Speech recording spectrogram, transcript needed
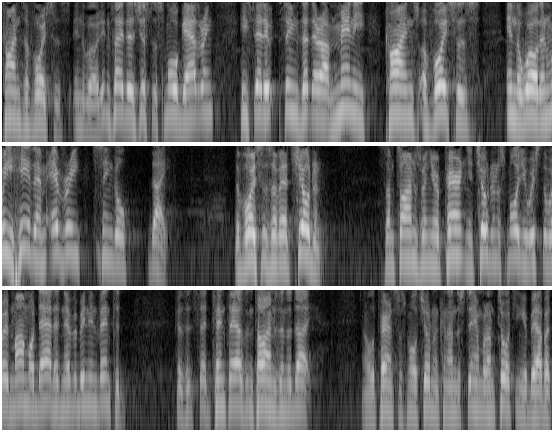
kinds of voices in the world. He didn't say there's just a small gathering. He said it seems that there are many kinds of voices in the world and we hear them every single day the voices of our children. Sometimes when you're a parent and your children are small, you wish the word mom or dad had never been invented because it's said 10,000 times in a day. And all the parents of small children can understand what I'm talking about. But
